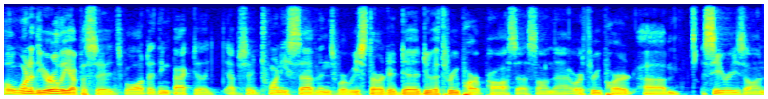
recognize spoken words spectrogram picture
oh one of the early episodes, Walt. I think back to like episode 27 where we started to do a three part process on that or three part um, series on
